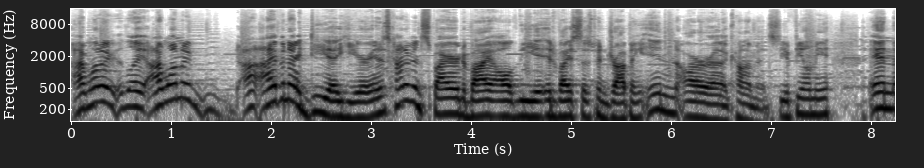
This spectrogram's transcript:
I want to like I want to I have an idea here and it's kind of inspired by all the advice that's been dropping in our uh, comments. You feel me? And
